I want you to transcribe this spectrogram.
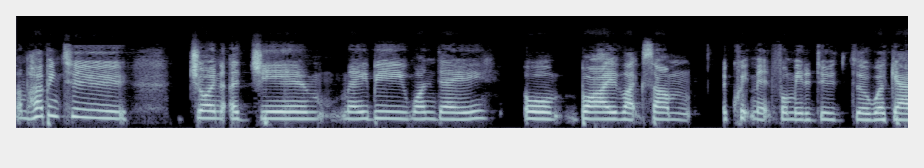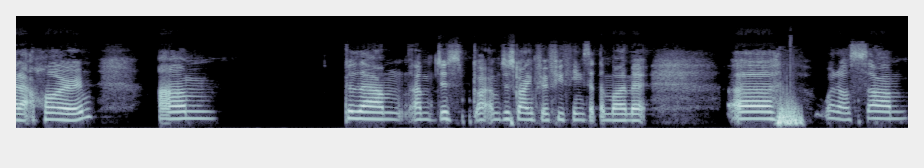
I'm hoping to join a gym maybe one day or buy like some equipment for me to do the workout at home. Um, because um, I'm just I'm just going through a few things at the moment. Uh, what else? Um,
